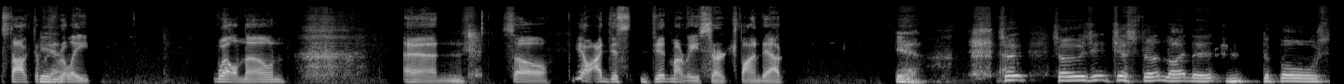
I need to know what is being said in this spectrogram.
stock that was Yeah. really well known. And so, you know, I just did my research, find out. Yeah. So, so is it just the, like the the balls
